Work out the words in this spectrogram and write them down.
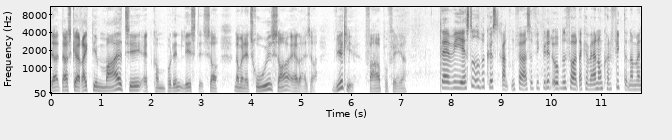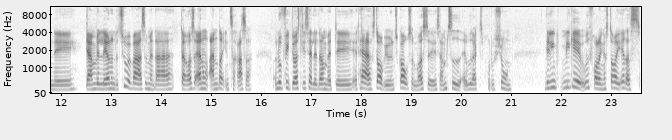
Der, der skal rigtig meget til at komme på den liste. Så når man er truet, så er der altså virkelig fare på færre. Da vi øh, stod ude på kystranden før, så fik vi lidt åbnet for, at der kan være nogle konflikter, når man øh, gerne vil lave noget naturbevarelse, men der, der også er nogle andre interesser. Og nu fik du også lige talt lidt om, at, øh, at her står vi jo i en skov, som også øh, samtidig er udlagt til produktion. Hvilke, hvilke udfordringer står I ellers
